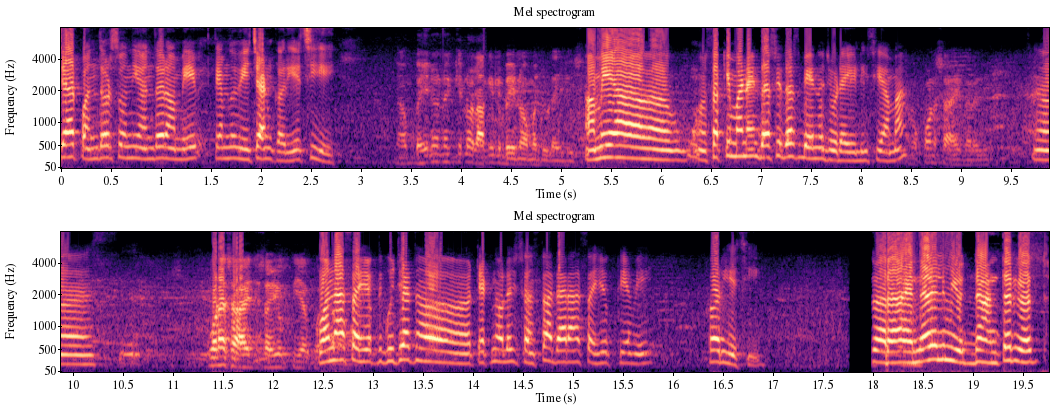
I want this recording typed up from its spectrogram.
હજાર પંદરસોની અંદર અમે તેમનું વેચાણ કરીએ છીએ. બહેનોને કેટલો લાગે? બહેનો આમાં જોડાયેલી છે? અમે આ સખી મંડળની દસે દસ બહેનો જોડાયેલી છે આમાં. કોણ સહાય કરે છે? કોના સહાયથી સહયોગથી કોના સહયોગથી? ગુજરાત ટેકનોલોજી સંસ્થા દ્વારા સહયોગથી અમે કરીએ છીએ. દ્વારા એનઆરએલએમ યોજના અંતર્ગત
